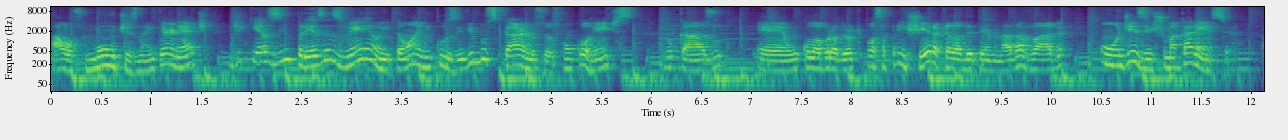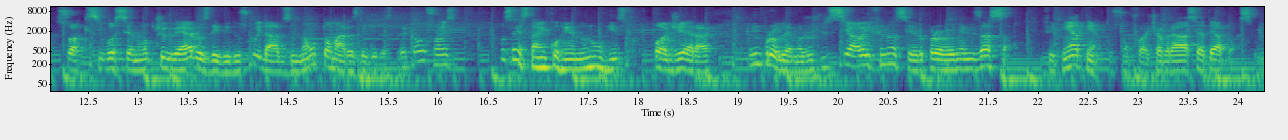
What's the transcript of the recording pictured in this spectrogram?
aos montes na internet, de que as empresas venham então a inclusive buscar nos seus concorrentes, no caso, é, um colaborador que possa preencher aquela determinada vaga onde existe uma carência. Só que se você não tiver os devidos cuidados e não tomar as devidas precauções, você está incorrendo num risco que pode gerar um problema judicial e financeiro para a organização. Fiquem atentos, um forte abraço e até a próxima.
